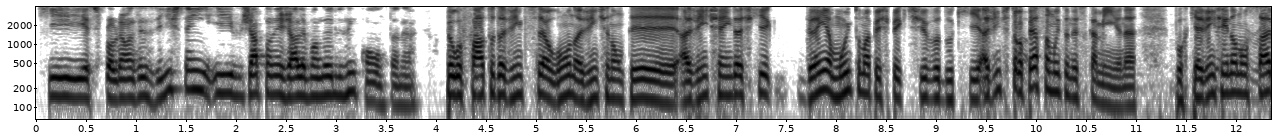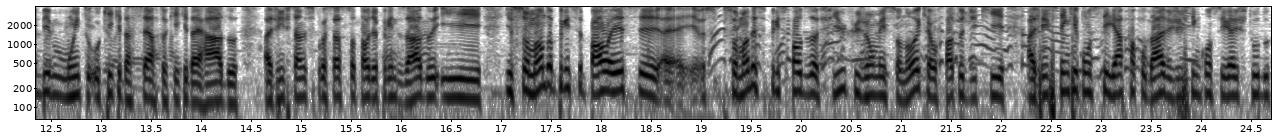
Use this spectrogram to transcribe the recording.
que esses problemas existem e já planejar levando eles em conta, né? Pelo fato da gente ser aluno, a gente não ter. A gente ainda acho que ganha muito uma perspectiva do que. A gente tropeça muito nesse caminho, né? Porque a gente ainda não sabe muito o que, que dá certo, o que, que dá errado. A gente está nesse processo total de aprendizado e, e somando a principal esse. É, somando esse principal desafio que o João mencionou, que é o fato de que a gente tem que conciliar a faculdade, a gente tem que conciliar estudo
